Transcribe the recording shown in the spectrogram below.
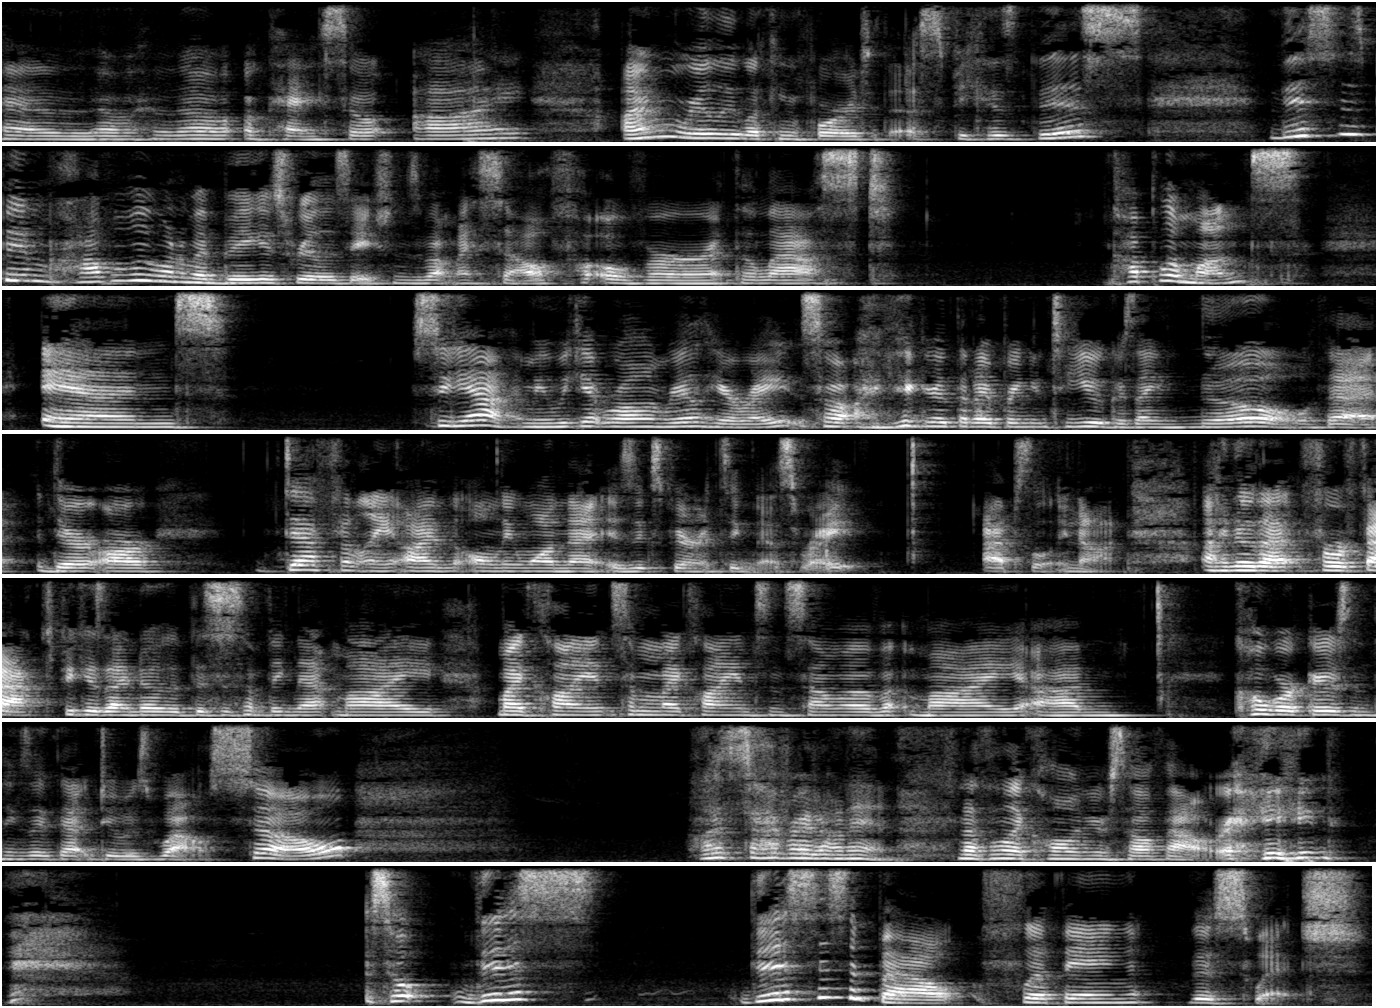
hello, hello. Okay, so I I'm really looking forward to this because this this has been probably one of my biggest realizations about myself over the last couple of months. And so yeah, I mean, we get raw and real here, right? So I figured that I bring it to you because I know that there are definitely I'm the only one that is experiencing this, right? Absolutely not. I know that for a fact because i know that this is something that my my clients some of my clients and some of my um, coworkers and things like that do as well. So let's dive right on in. Nothing like calling yourself out right? So this this is about flipping the switch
